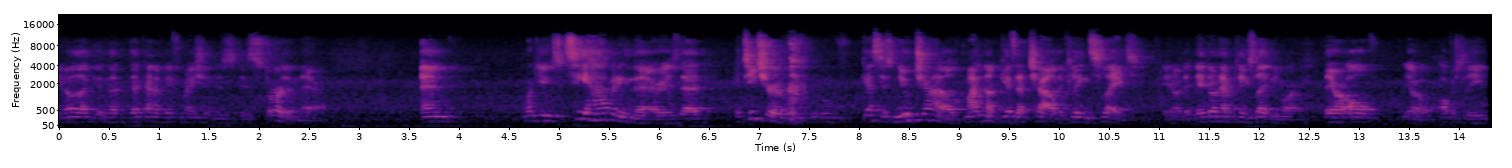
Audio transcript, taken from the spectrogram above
you know, like, that, that kind of information is, is stored in there. And what you see happening there is that a teacher who, who gets his new child might not give that child a clean slate. You know, they, they don't have clean slate anymore. They are all, you know, obviously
